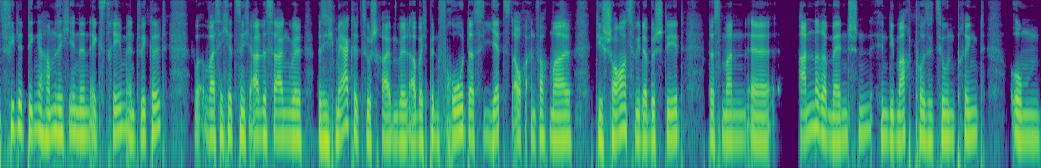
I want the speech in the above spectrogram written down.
viele Dinge haben sich in den Extrem entwickelt, wa- was ich jetzt nicht alles sagen will, was ich Merkel zuschreiben will, aber ich bin froh, dass jetzt auch einfach mal die Chance wieder besteht, dass man äh, andere Menschen in die Machtposition bringt, um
